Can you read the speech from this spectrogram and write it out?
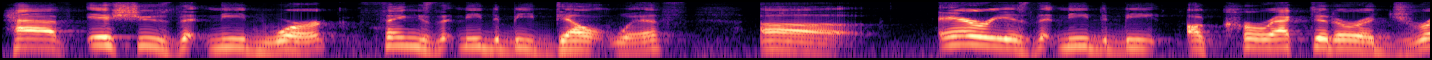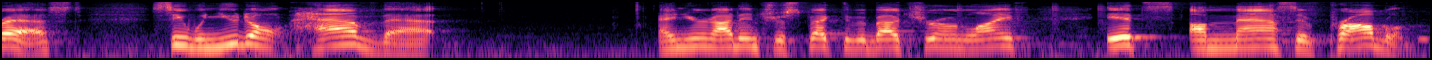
have issues that need work, things that need to be dealt with, uh, areas that need to be uh, corrected or addressed. See, when you don't have that and you're not introspective about your own life, it's a massive problem.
